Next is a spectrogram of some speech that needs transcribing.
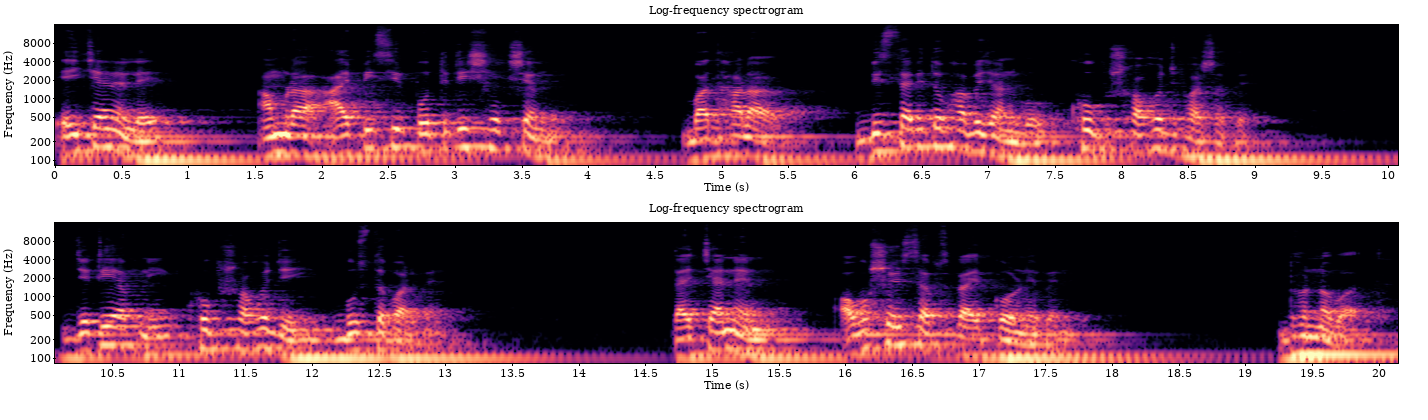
এই চ্যানেলে আমরা আইপিসির প্রতিটি সেকশন বা ধারা বিস্তারিতভাবে জানব খুব সহজ ভাষাতে, যেটি আপনি খুব সহজেই বুঝতে পারবেন। তাই চ্যানেল অবশ্যই সাবস্ক্রাইব করে নেবেন। ধন্যবাদ।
